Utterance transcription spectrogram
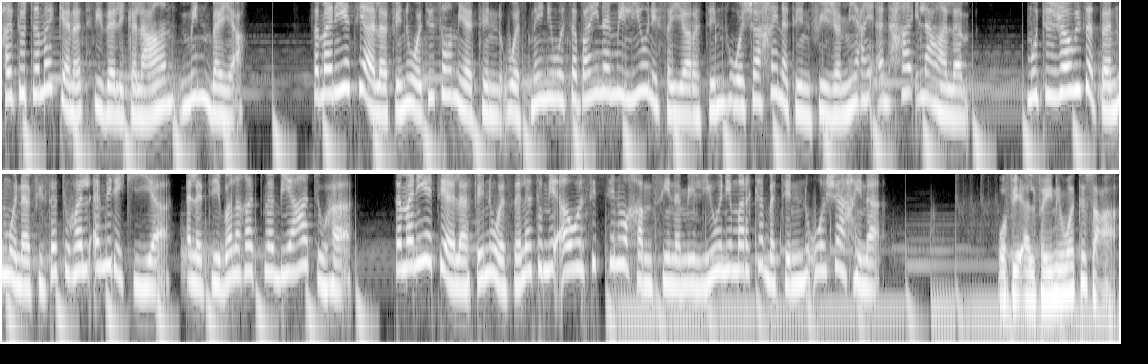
حيث تمكنت في ذلك العام من بيع 8972 مليون سيارة وشاحنة في جميع أنحاء العالم متجاوزة منافستها الأمريكية التي بلغت مبيعاتها 8356 مليون مركبة وشاحنة. وفي 2009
